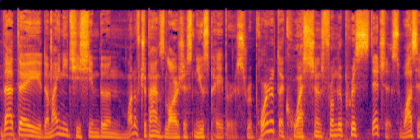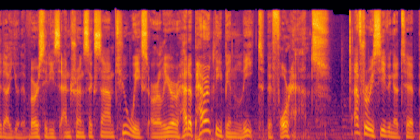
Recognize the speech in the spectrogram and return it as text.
That day, the Mainichi Shimbun, one of Japan's largest newspapers, reported that questions from the prestigious Waseda University's entrance exam two weeks earlier had apparently been leaked beforehand. After receiving a tip,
